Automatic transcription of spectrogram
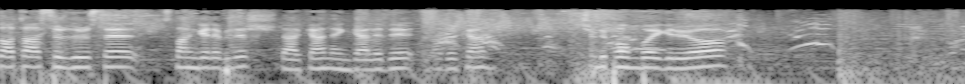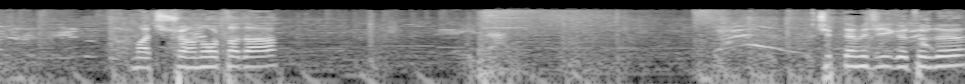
Bu hata sürdürürse stun gelebilir derken engelledi Hadouken. Şimdi komboya giriyor. Maç şu an ortada. Chip damage'i götürdü.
